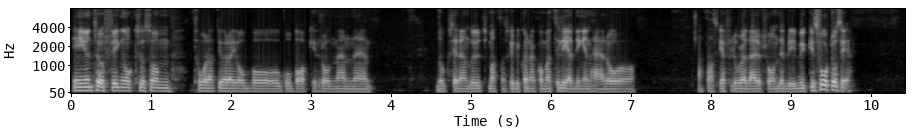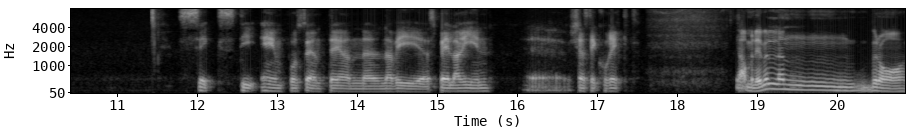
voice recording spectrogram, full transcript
är ju en tuffing också som tål att göra jobb och gå bakifrån, men eh, eh, nog ser det ändå ut som att han skulle kunna komma till ledningen här och att han ska förlora därifrån. Det blir mycket svårt att se. 61 procent är när vi spelar in. Eh, känns det korrekt? Ja, men det är väl en bra,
